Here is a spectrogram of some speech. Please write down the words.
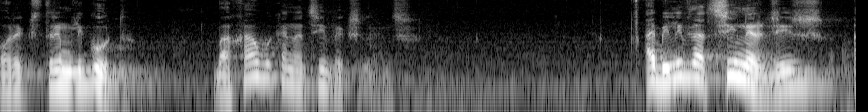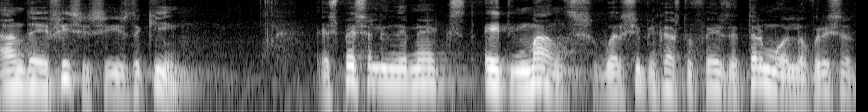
or extremely good. But how we can achieve excellence? I believe that synergies and the efficiency is the key, especially in the next 18 months, where shipping has to face the turmoil of recent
